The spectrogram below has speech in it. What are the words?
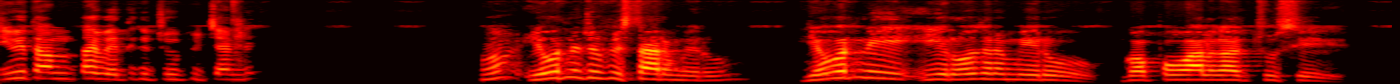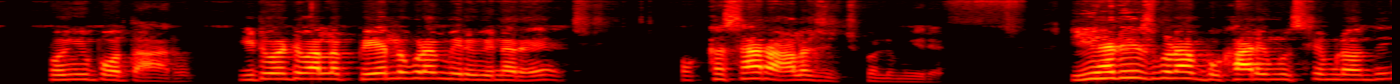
జీవితం అంతా వెతికి చూపించండి. ఎవరిని చూపిస్తారు మీరు? ఎవరిని ఈ రోజున మీరు గొప్పవాళ్ళుగా చూసి పొంగిపోతారు? ఇటువంటి వాళ్ళ పేర్లు కూడా మీరు వినరే. ఒక్కసారి ఆలోచించుకోండి మీరే. ఈ హదీస్ కూడా బుఖారీ ముస్లింలో ఉంది.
